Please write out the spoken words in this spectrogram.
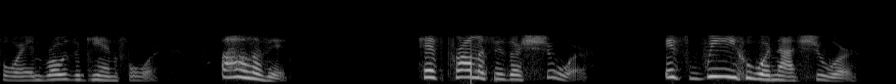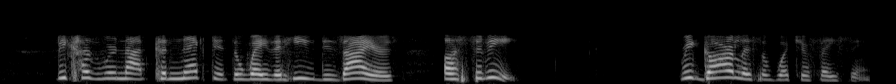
for and rose again for. All of it. His promises are sure. It's we who are not sure because we're not connected the way that He desires us to be. Regardless of what you're facing,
